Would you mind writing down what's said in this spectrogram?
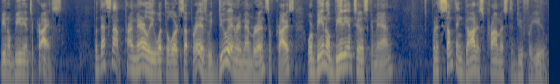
being obedient to Christ. But that's not primarily what the Lord's Supper is. We do it in remembrance of Christ. We're being obedient to his command, but it's something God has promised to do for you.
